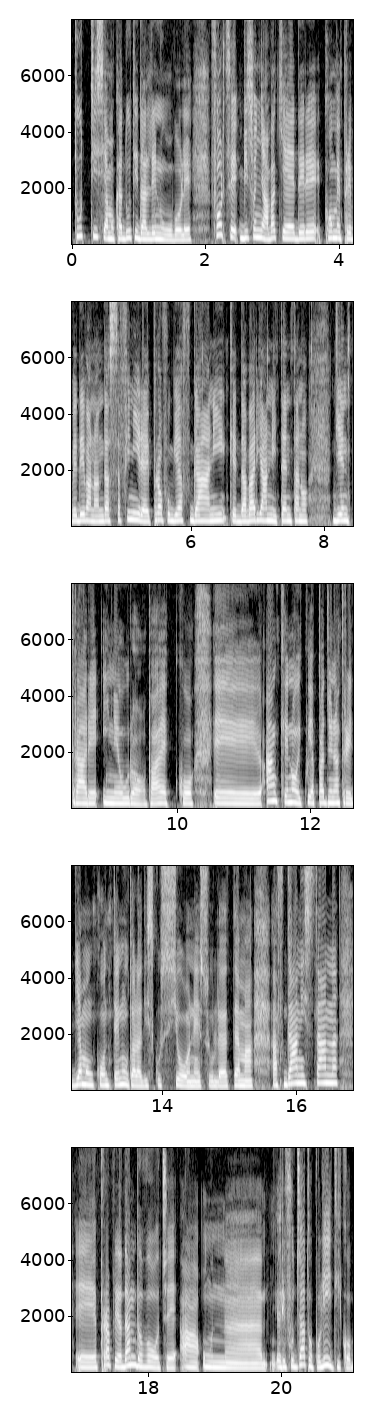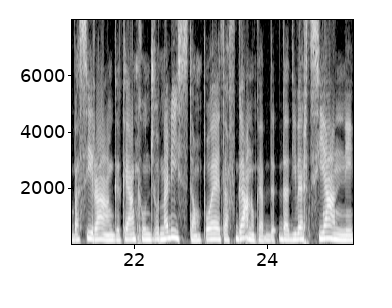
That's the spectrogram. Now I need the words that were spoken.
tutti siamo caduti dalle nuvole. Forse bisognava chiedere come prevedevano andasse a finire ai profughi afghani che da vari anni tentano di entrare in Europa. Ecco, eh, anche noi qui a pagina 3 diamo un contenuto alla discussione sul tema Afghanistan, eh, proprio dando voce a un uh, rifugiato politico, Basir Ang, che è anche un giornalista, un poeta afghano che da diversi anni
